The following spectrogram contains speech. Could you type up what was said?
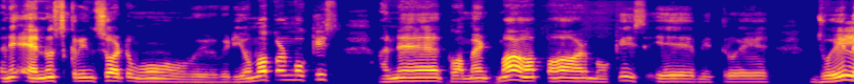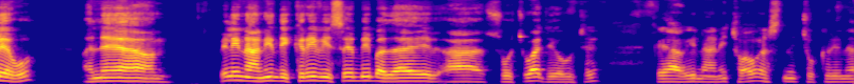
અને એનો સ્ક્રીનશોટ હું વિડીયોમાં પણ મૂકીશ અને કોમેન્ટમાં પણ મૂકીશ. એ મિત્રોએ જોઈ લેવો. અને પેલી નાની દીકરી વિશે બી બધાએ આ સોચવા જેવું છે. કે આવી નાની છ વર્ષની છોકરીને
